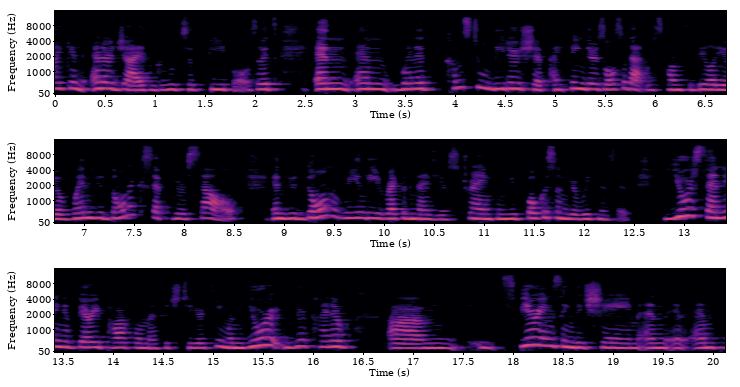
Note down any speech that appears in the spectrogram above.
I can energize groups of people. So it's and and when it comes to leadership, I think there's also that responsibility of when you don't accept yourself and you don't really recognize your strength and you focus on your weaknesses, you're sending a very powerful message to your team. When you're you're kind of um, experiencing the shame and, and, and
